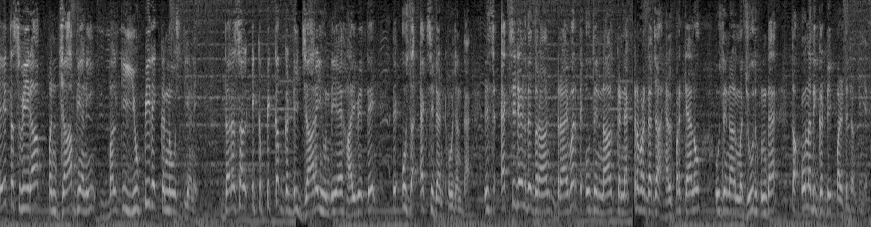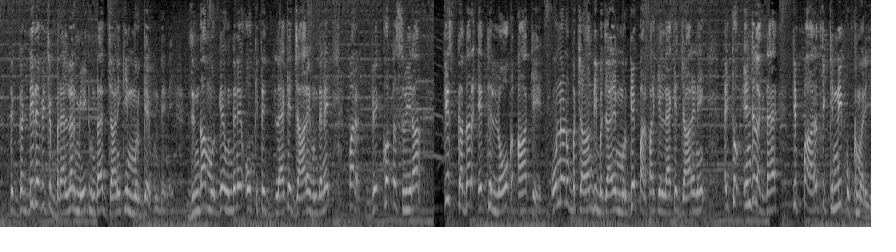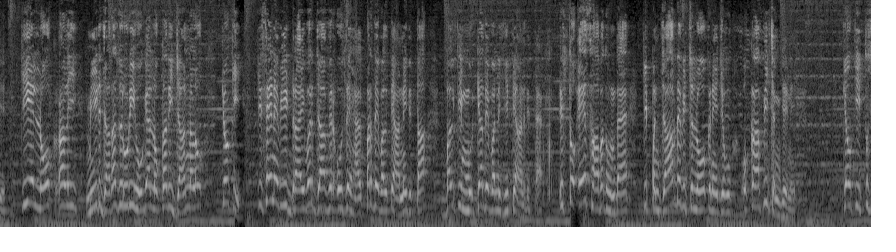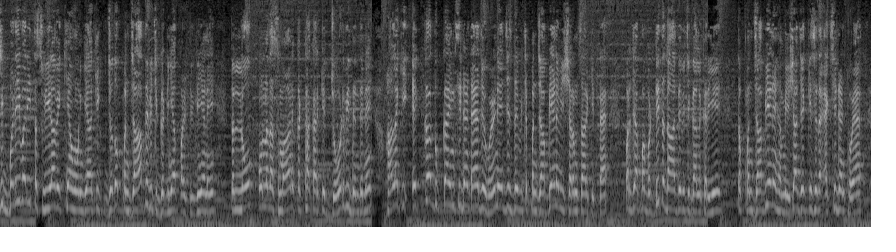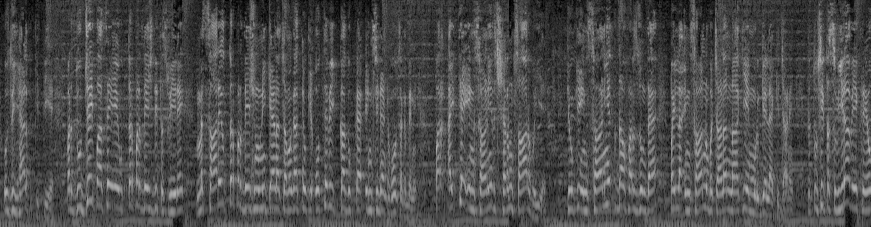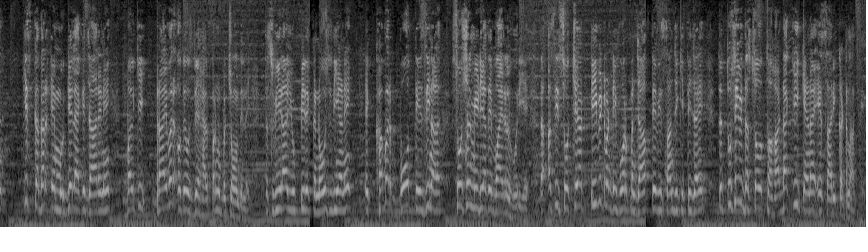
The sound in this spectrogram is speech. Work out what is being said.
ਇਹ ਤਸਵੀਰਾਂ ਪੰਜਾਬ ਦੀਆਂ ਨਹੀਂ ਬਲਕਿ ਯੂਪੀ ਦੇ ਕਨੋਜ ਦੀਆਂ ਨੇ। ਦਰਅਸਲ ਇੱਕ ਪਿਕਅਪ ਗੱਡੀ ਜਾ ਰਹੀ ਹੁੰਦੀ ਹੈ ਹਾਈਵੇ ਤੇ ਤੇ ਉਸ ਦਾ ਐਕਸੀਡੈਂਟ ਹੋ ਜਾਂਦਾ ਹੈ। ਇਸ ਐਕਸੀਡੈਂਟ ਦੇ ਦੌਰਾਨ ਡਰਾਈਵਰ ਤੇ ਉਸ ਦੇ ਨਾਲ ਕਨੈਕਟਰ ਵਰਗਾ ਜਾਂ ਹੈਲਪਰ ਕਹਿ ਲਓ ਉਸ ਦੇ ਨਾਲ ਮੌਜੂਦ ਹੁੰਦਾ ਤਾਂ ਉਹਨਾਂ ਦੀ ਗੱਡੀ ਪਲਟ ਜਾਂਦੀ ਹੈ। ਤੇ ਗੱਡੀ ਦੇ ਵਿੱਚ ਬ੍ਰੈਲਰ ਮੀਟ ਹੁੰਦਾ ਹੈ, ਜਾਣੀ ਕਿ ਮੁਰਗੇ ਹੁੰਦੇ ਨੇ। ਜ਼ਿੰਦਾ ਮੁਰਗੇ ਹੁੰਦੇ ਨੇ ਉਹ ਕਿਤੇ ਲੈ ਕੇ ਜਾ ਰਹੇ ਹੁੰਦੇ ਨੇ। ਪਰ ਵੇਖੋ ਤਸਵੀਰਾਂ ਕਿਸ ਕਦਰ ਇੱਥੇ ਲੋਕ ਆ ਕੇ ਉਹਨਾਂ ਨੂੰ ਬਚਾਉਣ ਦੀ ਬਜਾਏ ਮੁਰਗੇ ਭਰ ਭਰ ਕੇ ਲੈ ਕੇ ਜਾ ਰਹੇ ਨੇ? ਇੱਥੋਂ ਇੰਜ ਲੱਗਦਾ ਹੈ ਕਿ ਭਾਰਤ 'ਚ ਕਿੰਨੀ ਭੁੱਖਮਰੀ ਹੈ। ਕੀ ਇਹ ਲੋਕਾਂ ਲਈ ਮੀਟ ਜ਼ਿਆਦਾ ਜ਼ਰੂਰੀ ਹੋ ਗਿਆ ਲੋਕਾਂ ਦੀ ਜਾਨ ਨਾਲੋਂ? ਕਿਉਂਕਿ ਕਿਸੇ ਨੇ ਵੀ ਡਰਾਈਵਰ ਜਾਂ ਫਿਰ ਉਸ ਦੇ ਹੈਲਪਰ ਦੇ ਵੱਲ ਧਿਆਨ ਨਹੀਂ ਦਿੱਤਾ, ਬਲਕਿ ਮੁਰਗਿਆਂ ਦੇ ਵੱਲ ਹੀ ਧਿਆਨ ਦਿੱਤਾ ਹੈ। ਇਸ ਤੋਂ ਇਹ ਸਾਬਤ ਹੁੰਦਾ ਹੈ ਕਿ ਪੰਜਾਬ ਦੇ ਵਿੱਚ ਲੋਕ ਨੇ ਜੋ, ਉਹ ਕਾਫੀ ਚੰਗੇ ਨੇ। ਕਿਉਂਕਿ ਤੁਸੀਂ ਬੜੀ ਵਾਰੀ ਤਸਵੀਰਾਂ ਵੇਖੀਆਂ ਹੋਣਗੀਆਂ ਕਿ ਜਦੋਂ ਪੰਜਾਬ ਦੇ ਵਿੱਚ ਗੱਡੀਆਂ ਪਲਟਦੀਆਂ ਨੇ ਤਾਂ ਲੋਕ ਉਹਨਾਂ ਦਾ ਸਮਾਨ ਇਕੱਠਾ ਕਰਕੇ ਜੋੜ ਵੀ ਦਿੰਦੇ ਨੇ। ਹਾਲਾਂਕਿ ਇੱਕ ਦੁੱਕਾ ਇਨਸੀਡੈਂਟ ਹੈ ਜੋ ਹੋਏ ਨੇ ਜਿਸ ਦੇ ਵਿੱਚ ਪੰਜਾਬੀਆਂ ਨੇ ਵੀ ਸ਼ਰਮਸਾਰ ਕੀਤਾ ਹੈ। ਪਰ ਜੇ ਆਪਾਂ ਵੱਡੀ ਤਦਾਦ ਦੇ ਵਿੱਚ ਗੱਲ ਕਰੀਏ ਤਾਂ ਪੰਜਾਬੀਆਂ ਨੇ ਹਮੇਸ਼ਾ ਜੇ ਕਿਸੇ ਦਾ ਐਕਸੀਡੈਂਟ ਹੋਇਆ ਹੈ, ਉਸ ਦੀ ਹੈਲਪ ਕੀਤੀ ਹੈ। ਪਰ ਦੂਜੇ ਹੀ ਪਾਸੇ ਇਹ ਉੱਤਰ ਪ੍ਰਦੇਸ਼ ਦੀ ਤਸਵੀਰ ਹੈ। ਮੈਂ ਸਾਰੇ ਉੱਤਰ ਪ੍ਰਦੇਸ਼ ਨੂੰ ਨਹੀਂ ਕਹਿਣਾ ਚਾਹਾਂਗਾ ਕਿਉਂਕਿ ਉੱਥੇ ਵੀ ਇੱਕਾ ਦੁੱਕਾ ਇਨਸੀਡੈਂਟ ਹੋ ਸਕਦੇ ਨੇ। ਪਰ ਇੱਥੇ ਇਨਸਾਨੀਅਤ ਸ਼ਰਮਸਾਰ ਹੋਈ ਹੈ। ਕਿਉਂਕਿ ਇਨਸਾਨੀਅਤ ਦਾ ਫਰਜ਼ ਹੁੰਦਾ ਹੈ ਪਹਿਲਾਂ ਇਨਸਾਨ ਨੂੰ ਬਚਾਉਣਾ, ਨਾ ਕਿ ਇਹ ਮੁਰਗੇ ਲੈ ਕੇ ਜਾਣੇ। ਤੇ ਤੁਸੀਂ ਤਸਵੀਰਾਂ ਵੇਖ ਰਹੇ ਹੋ ਕਿਸ ਕਦਰ ਇਹ ਮੁਰਗੇ ਲੈ ਕੇ ਜਾ ਰਹੇ ਨੇ, ਬਲਕਿ ਡਰਾਈਵਰ ਅਤੇ ਉਸ ਦੇ ਹੈਲਪਰ ਨੂੰ ਬਚਾਉਣ ਦੇ ਲਈ। ਤਸਵੀਰਾਂ ਯੂਪੀ ਦੇ ਕਨੌਜ ਦੀਆਂ ਨੇ। ਇੱਕ ਖਬਰ ਬਹੁਤ ਤੇਜ਼ੀ ਨਾਲ ਸੋਸ਼ਲ ਮੀਡੀਆ ਤੇ ਵਾਇਰਲ ਹੋ ਰਹੀ ਹੈ। ਤਾਂ ਅਸੀਂ ਸੋਚਿਆ ਟੀਵੀ 24 ਪੰਜਾਬ ਤੇ ਵੀ ਸਾਂਝੀ ਕੀਤੀ ਜਾਏ। ਤੇ ਤੁਸੀਂ ਵੀ ਦੱਸੋ, ਤੁਹਾਡਾ ਕੀ ਕਹਿਣਾ ਇਹ ਸਾਰੀ ਘਟਨਾ ਤੇ?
